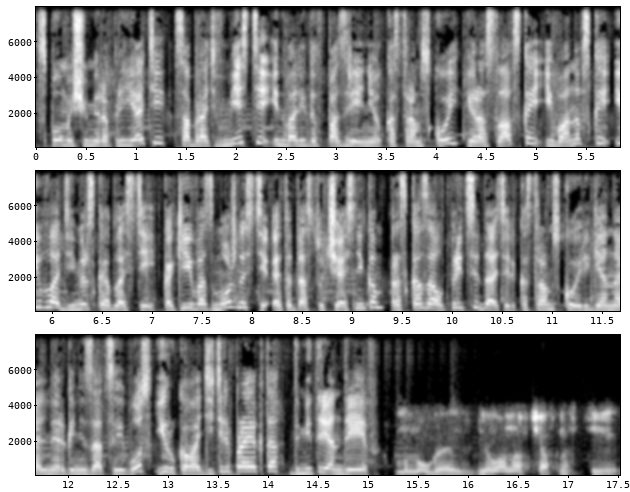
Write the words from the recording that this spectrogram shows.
С помощью мероприятий собрать вместе инвалидов по зрению Костромской, Ярославской, Ивановской и Владимирской областей. Какие возможности это даст участникам, рассказал председатель Костромской региональной организации ВОЗ и руководитель проекта Дмитрий Андреев. Многое сделано, в частности,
